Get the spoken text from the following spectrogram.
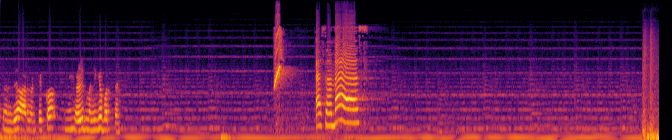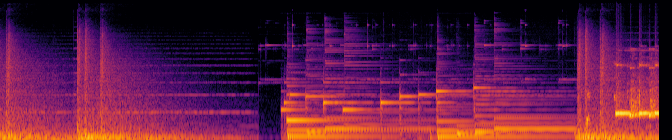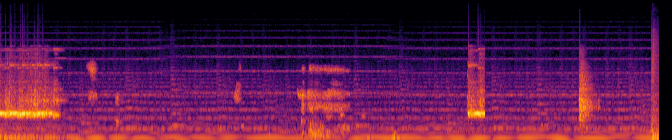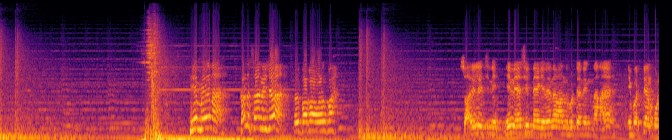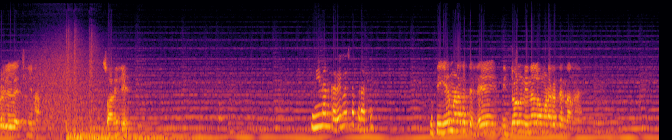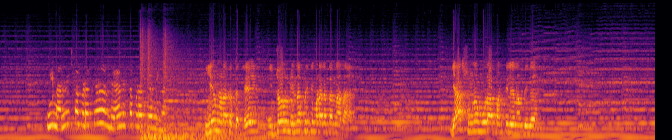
ಸಂಜೆ ಆರು ಗಂಟೆಕ ನೀ ಹೇಳಿದ ಮನೆಗೆ ಬರ್ತೇನೆ. ಏ ಮೇಘನ ಕನಸ ನಿಜ? ಪಾಪ ಬಾಬಾ ಒಳಗ್ ಬಾ. ಸಾರಿ ಲೆಚ್ಚಿನಿ ನಿನ್ನೆ ಸೀಟ್ನ್ಯಾಗ ಏನೇನೋ ಅಂದ್ಬಿಟ್ಟೆ ನಿಂಗ್ ನಾನು. ನೀ ಬರ್ತಿ ಅನ್ಕೊಂಡಿರ್ಲಿಲ್ಲ ಲೆಚ್ಚಿನಿ ನಾ. ಸಾರಿ ಲೇ. ನೀ ನನ್ ಕರೆಗೂ ಇಷ್ಟಪಡತ್ತಿ. ಮತ್ತೆ ಈಗ ಏನ್ ಮಾಡಾಕತ್ತೇಲಿ ನಿಜವಾಗ್ಲು ನಿನ್ನ ಲವ್ ಮಾಡಾಕತ್ತೇನ್ ನಾನು. ನೀ ನನ್ನ ಇಷ್ಟಪಡತ್ತೀಯ ನನ್ ಇಷ್ಟ ಪಡತ್ತೆ ನೀನ? ಏನ್ ಮಾಡಾಕತ್ತೇಲಿ ನಿಜವಾಗ್ಲು ನಿನ್ನ ಪ್ರೀತಿ ಮಾಡಾಕತ್ತೇನ್ ನಾನ. ಯಾಕೆ ಸುಮ್ಮನೆ ಮೂಡ್ ಆಫ್ ಮಾಡ್ತಿಲ್ಲ ನಮ್ದೀಗ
